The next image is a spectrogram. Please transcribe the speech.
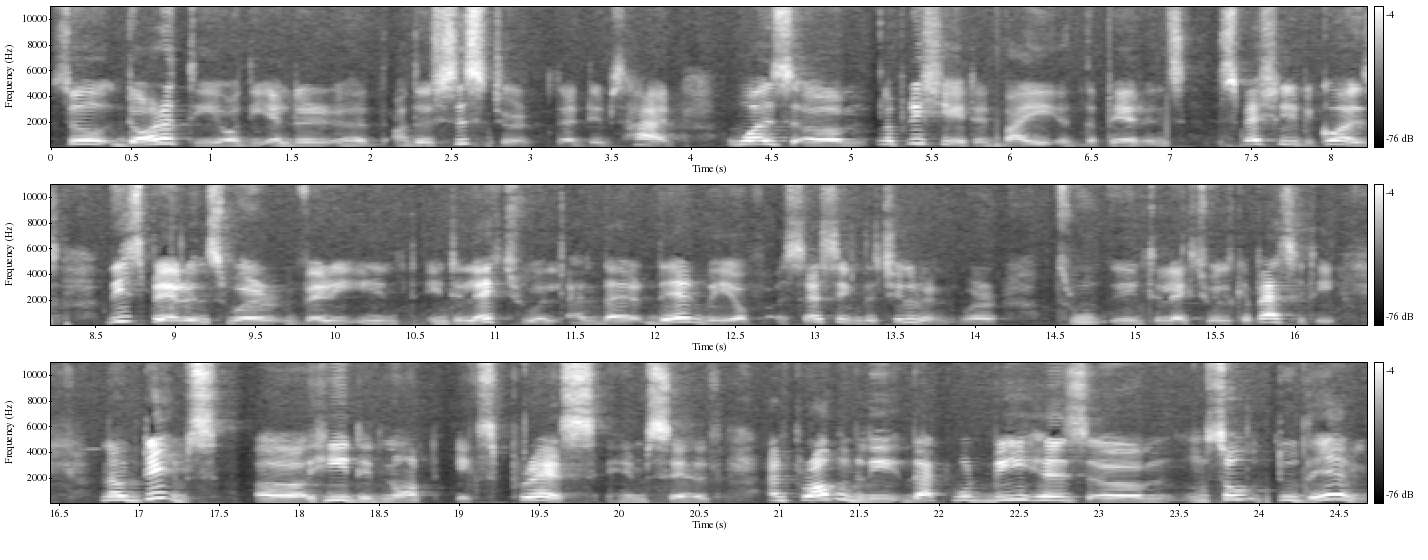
So, Dorothy or the elder uh, other sister that Dibs had was um, appreciated by the parents especially because these parents were very in intellectual and their, their way of assessing the children were through intellectual capacity. Now, Dibs uh, he did not express himself and probably that would be his um, so to them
